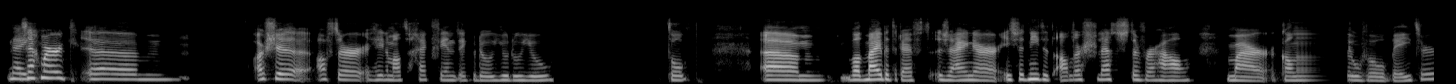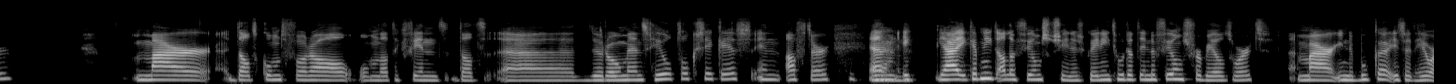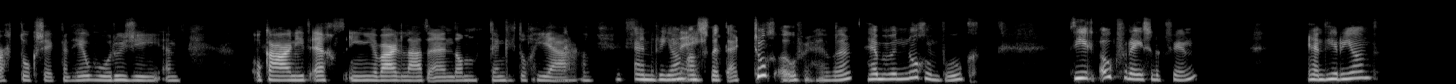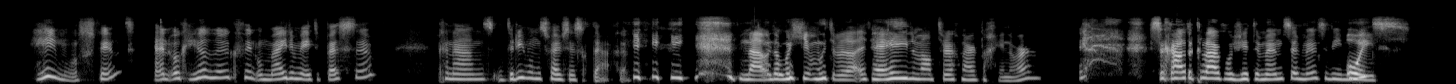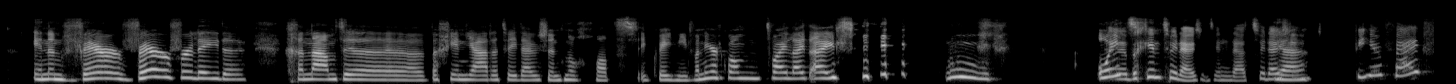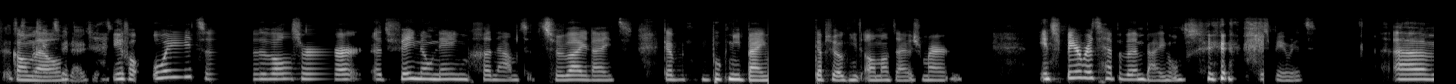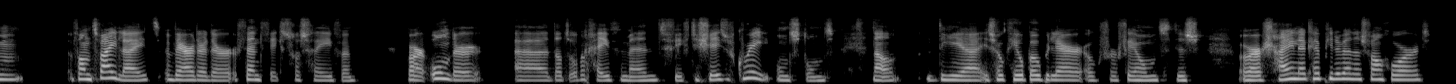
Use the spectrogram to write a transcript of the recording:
nee. Zeg maar, um, als je After helemaal te gek vindt, ik bedoel, you do you. Top. Um, wat mij betreft zijn er, is het niet het allerslechtste verhaal, maar kan heel veel beter. Maar dat komt vooral omdat ik vind dat uh, de romance heel toxic is in After. En ja. ik, ja, ik heb niet alle films gezien, dus ik weet niet hoe dat in de films verbeeld wordt. Maar in de boeken is het heel erg toxic, met heel veel ruzie. En elkaar niet echt in je waarde laten. En dan denk ik toch ja. En Rian, nee. als we het daar toch over hebben, hebben we nog een boek die ik ook vreselijk vind. En die Rian hemels vindt. En ook heel leuk vindt om mij ermee te pesten. Genaamd 365 dagen. nou, dan moet je, moeten we even helemaal terug naar het begin hoor. Ze gaat er klaar voor zitten, mensen. Mensen die Ooit. Niet in een ver, ver verleden, genaamd uh, begin jaren 2000 nog wat. Ik weet niet, wanneer kwam Twilight uit? Oeh. ooit? Uh, begin 2000 inderdaad. 2004, ja. 5? Het kan wel. 2000. In ieder geval ooit was er het fenomeen genaamd Twilight. Ik heb het boek niet bij me. Ik heb ze ook niet allemaal thuis, maar in Spirit hebben we hem bij ons. Spirit. Um, van Twilight werden er fanfics geschreven. Waaronder uh, dat op een gegeven moment Fifty Shades of Grey ontstond. Nou, die uh, is ook heel populair, ook verfilmd. Dus waarschijnlijk heb je er wel eens van gehoord.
